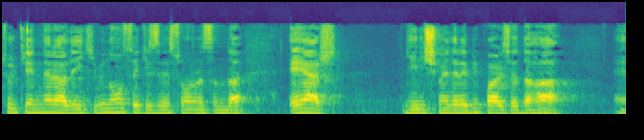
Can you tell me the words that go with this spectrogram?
Türkiye'nin herhalde 2018 ve sonrasında eğer gelişmelere bir parça daha e,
